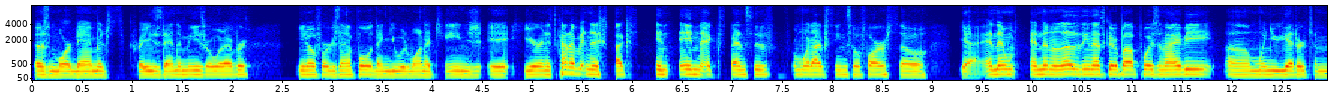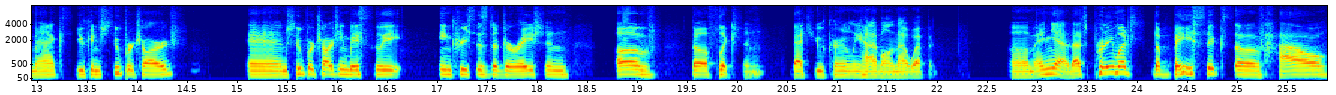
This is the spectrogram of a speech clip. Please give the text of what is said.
does more damage to crazed enemies or whatever you know for example then you would want to change it here and it's kind of inexpe- in, inexpensive from what i've seen so far so yeah and then and then another thing that's good about poison ivy um, when you get her to max you can supercharge and supercharging basically increases the duration of the affliction that you currently have on that weapon um, and yeah, that's pretty much the basics of how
